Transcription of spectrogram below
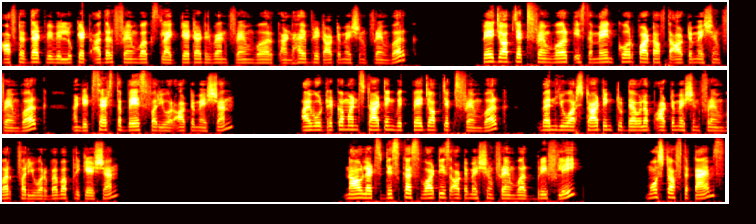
after that we will look at other frameworks like data driven framework and hybrid automation framework. Page Objects framework is the main core part of the automation framework and it sets the base for your automation. I would recommend starting with Page Objects framework when you are starting to develop automation framework for your web application. Now let's discuss what is automation framework briefly. Most of the times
